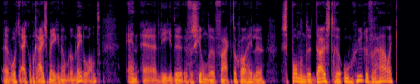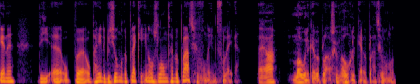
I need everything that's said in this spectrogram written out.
word je eigenlijk op reis meegenomen door Nederland. En uh, leer je de verschillende, vaak toch wel hele spannende, duistere, ongure verhalen kennen. Die uh, op, uh, op hele bijzondere plekken in ons land hebben plaatsgevonden in het verleden. Nou ja, mogelijk hebben plaatsgevonden. Mogelijk hebben plaatsgevonden.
